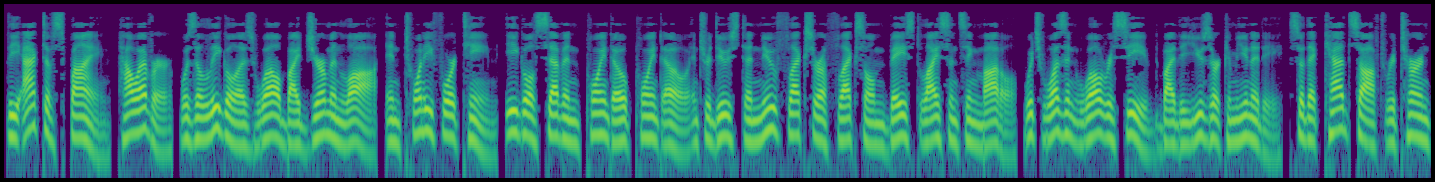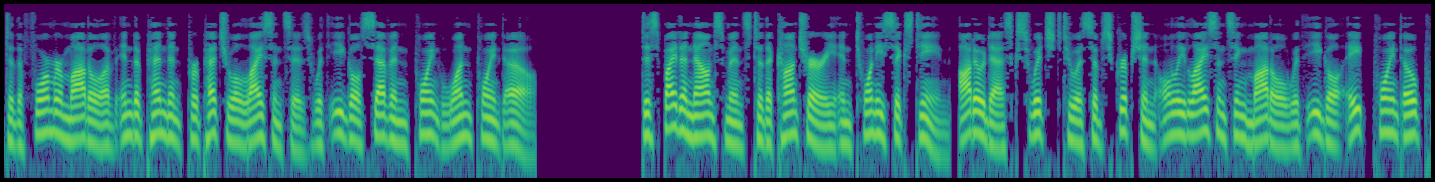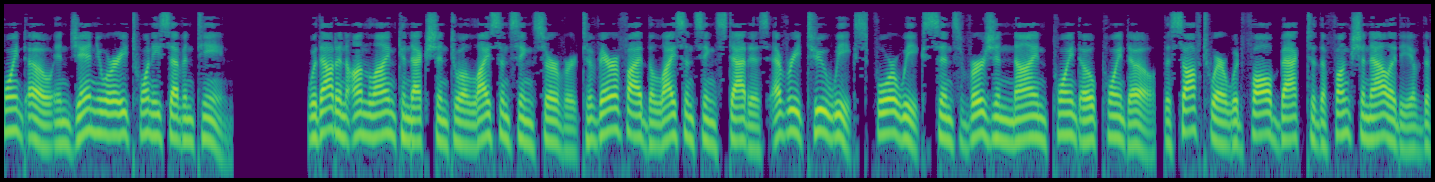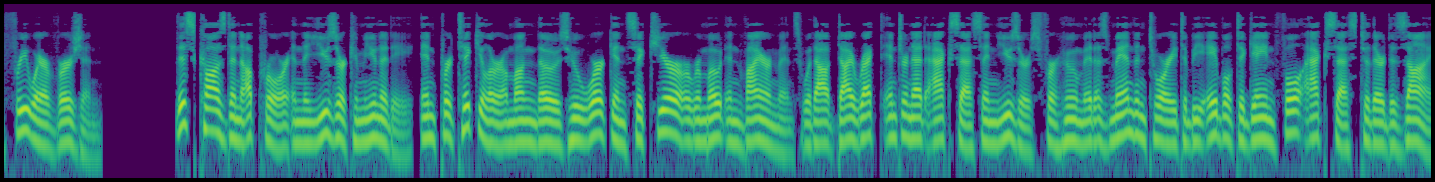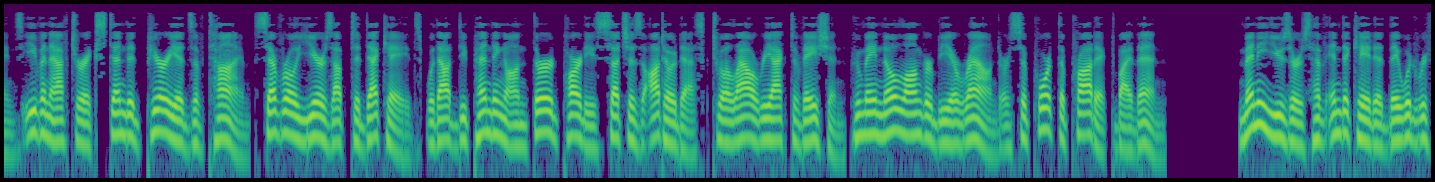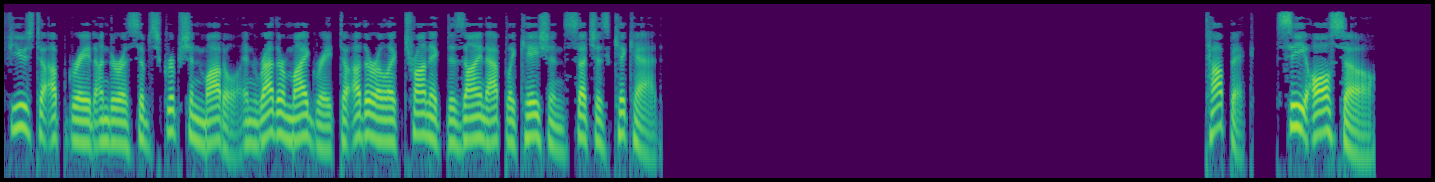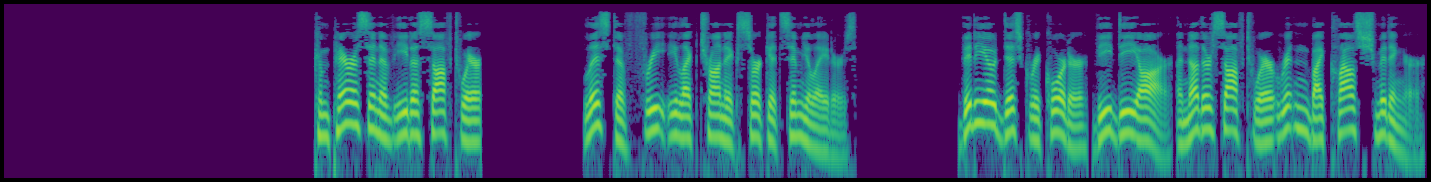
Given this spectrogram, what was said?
The act of spying, however, was illegal as well by German law. In 2014, Eagle 7.0.0 introduced a new Flexera FlexLM based licensing model, which wasn't well received by the user community, so that Cadsoft returned to the former model of independent perpetual licenses with Eagle 7.1.0. Despite announcements to the contrary in 2016, Autodesk switched to a subscription-only licensing model with Eagle 8.0.0 in January 2017. Without an online connection to a licensing server to verify the licensing status every two weeks four weeks since version 9.0.0, the software would fall back to the functionality of the freeware version. This caused an uproar in the user community, in particular among those who work in secure or remote environments without direct Internet access and users for whom it is mandatory to be able to gain full access to their designs even after extended periods of time several years up to decades without depending on third parties such as Autodesk to allow reactivation who may no longer be around or support the product by then. Many users have indicated they would refuse to upgrade under a subscription model and rather migrate to other electronic design applications such as KiCad. Topic. See also Comparison of EDA software List of free electronic circuit simulators Video Disc Recorder VDR another software written by Klaus Schmidinger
